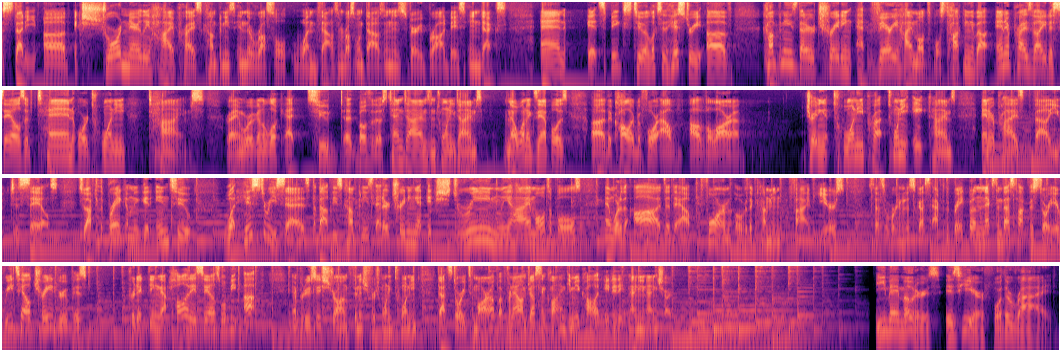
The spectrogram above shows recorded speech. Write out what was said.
study of extraordinarily high priced companies in the Russell 1000. Russell 1000 is a very broad based index. And it speaks to and looks at the history of companies that are trading at very high multiples, talking about enterprise value to sales of 10 or 20 times, right? And we're going to look at two, uh, both of those, 10 times and 20 times. Now, one example is uh, the caller before, Al- Avalara, trading at 20 pro- 28 times enterprise value to sales. So after the break, I'm going to get into what history says about these companies that are trading at extremely high multiples and what are the odds that they outperform over the coming five years. So that's what we're going to discuss after the break. But on the next Invest Talk, the story a retail trade group is predicting that holiday sales will be up and produce a strong finish for 2020. That story tomorrow. But for now, I'm Justin Klein. Give me a call at 888 99 chart. eBay Motors is here for the ride.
